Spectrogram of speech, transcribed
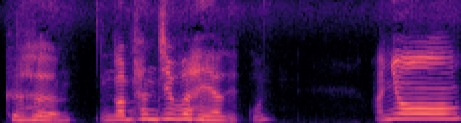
그, 이건 편집을 해야겠군. 안녕!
